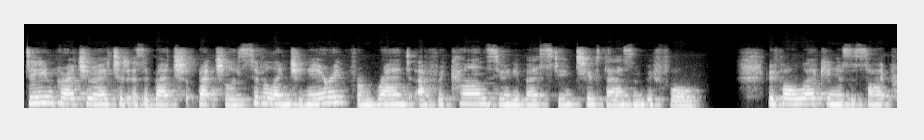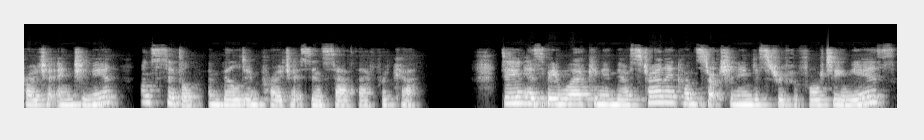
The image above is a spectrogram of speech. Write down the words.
Dean graduated as a Bachelor of Civil Engineering from Rand Afrikaans University in 2004, before working as a site project engineer on civil and building projects in South Africa. Dean has been working in the Australian construction industry for 14 years,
